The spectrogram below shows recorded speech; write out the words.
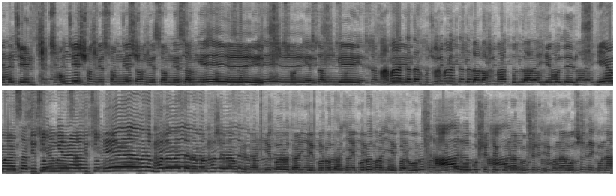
বেঁধেছেন সঙ্গে সঙ্গে সঙ্গে সঙ্গে সঙ্গে সঙ্গে সঙ্গে সঙ্গে আমার দাদা হুজুর রহমাতুল্লাহ আলাইহি বললেন হে আমার সাথী সঙ্গীরা হে আমার ভালোবাসার মানুষেরা উঠে দাঁড়িয়ে পড়ো দাঁড়িয়ে পড়ো দাঁড়িয়ে পড়ো দাঁড়িয়ে পড়ো আর বসে থেকো না বসে থেকো না বসে থেকো না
